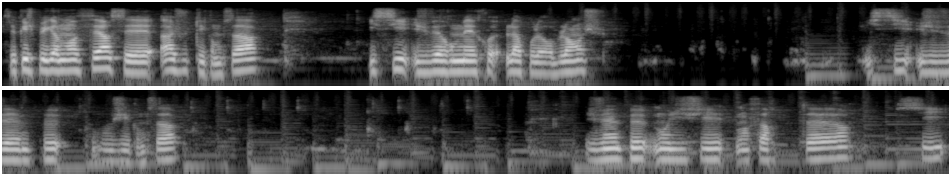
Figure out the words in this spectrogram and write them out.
Ce que je peux également faire c'est ajouter comme ça. Ici je vais remettre la couleur blanche ici je vais un peu bouger comme ça. Je vais un peu modifier mon facteur si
